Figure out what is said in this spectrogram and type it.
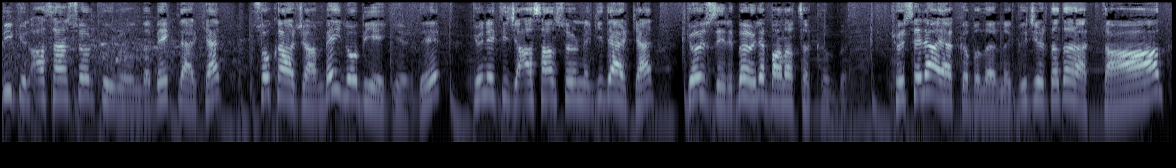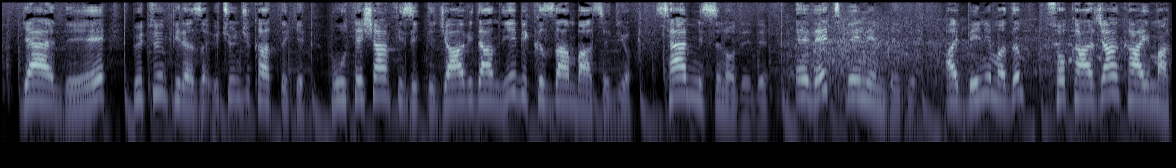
Bir gün asansör kuyruğunda beklerken Sokarcan Bey lobiye girdi. Yönetici asansörüne giderken gözleri böyle bana takıldı. Kösele ayakkabılarını gıcırdataraktan geldi. Bütün plaza 3. kattaki muhteşem fizikli Cavidan diye bir kızdan bahsediyor. Sen misin o dedi. Evet benim dedi. Ay benim adım Sokarcan Kaymak.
